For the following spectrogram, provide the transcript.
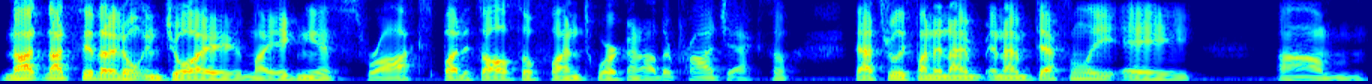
not not to say that I don't enjoy my igneous rocks, but it's also fun to work on other projects. So that's really fun, and I'm and I'm definitely a um,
